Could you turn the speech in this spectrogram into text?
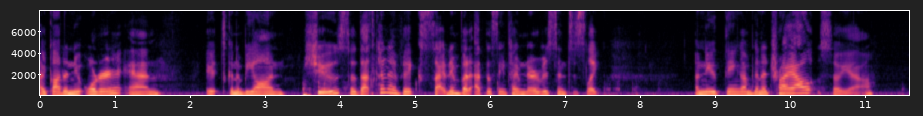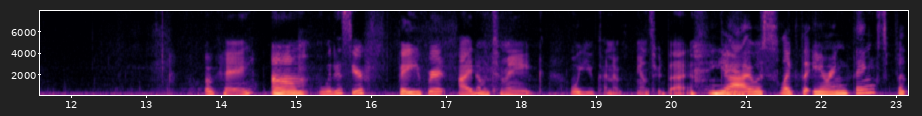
i got a new order and it's gonna be on shoes. So that's kind of exciting, but at the same time nervous since it's like a new thing I'm gonna try out. So yeah. Okay. Um, what is your favorite item to make? Well, you kind of answered that. Yeah, it was like the earring things, but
